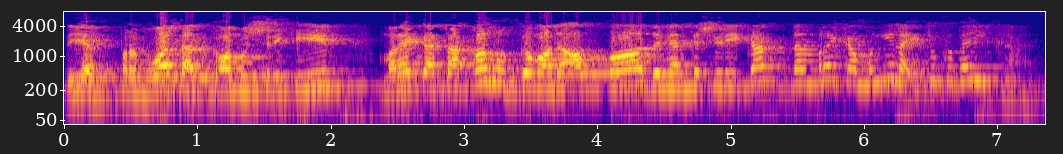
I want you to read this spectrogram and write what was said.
Lihat perbuatan kaum musyrikin, mereka takarrub kepada Allah dengan kesyirikan dan mereka mengira itu kebaikan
